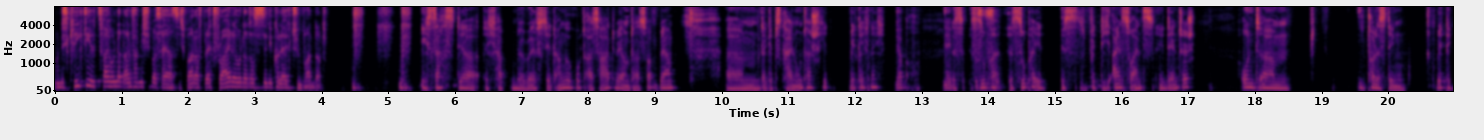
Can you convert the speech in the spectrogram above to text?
Und ich kriege die 200 einfach nicht übers Herz. Ich warte auf Black Friday oder dass es in die Collection wandert. ich sag's dir, ich habe mir Wavestate angeguckt als Hardware und als Software. Ähm, da gibt es keinen Unterschied. Wirklich nicht. Ja. Nee, ist, ist super, ist super, ist wirklich eins zu eins identisch. Und ähm, ein tolles Ding. Wirklich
